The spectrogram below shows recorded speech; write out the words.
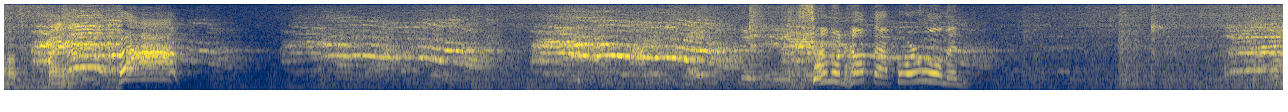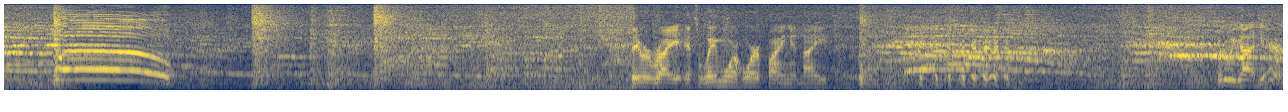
Oh, it's my! Ah! Someone help that poor woman. Whoa! They were right. It's way more horrifying at night. what do we got here?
